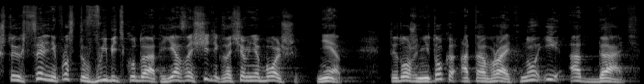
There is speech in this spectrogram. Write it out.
что их цель не просто выбить куда-то. Я защитник, зачем мне больше? Нет. Ты должен не только отобрать, но и отдать.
